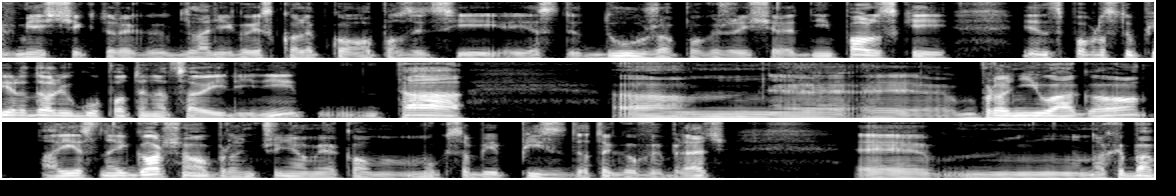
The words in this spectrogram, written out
w mieście, którego dla niego jest kolebką opozycji, jest dużo powyżej średniej polskiej, więc po prostu pierdolił głupoty na całej linii. Ta um, e, broniła go, a jest najgorszą obrończynią, jaką mógł sobie PiS do tego wybrać. E, no chyba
